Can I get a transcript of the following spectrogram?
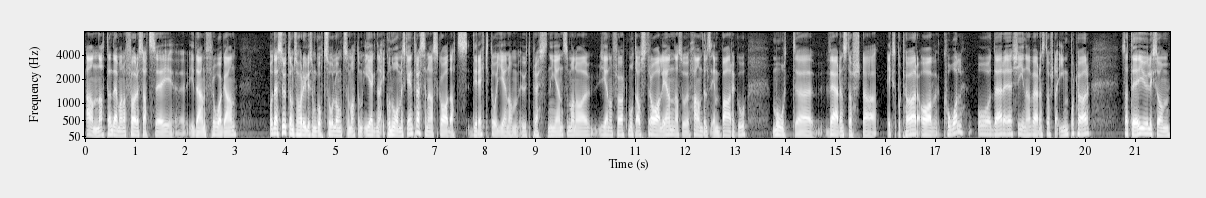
annat än det man har föresatt sig eh, i den frågan. Och dessutom så har det liksom gått så långt som att de egna ekonomiska intressena skadats direkt då genom utpressningen som man har genomfört mot Australien, alltså handelsembargo mot eh, världens största exportör av kol och där är Kina världens största importör. Så att det är ju liksom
